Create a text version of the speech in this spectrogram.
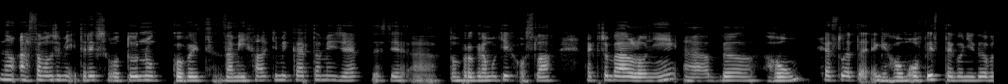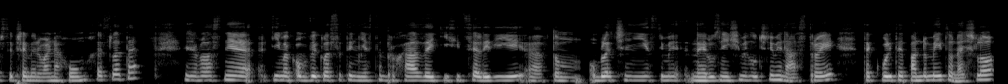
No a samozřejmě i tedy v soloturnu covid zamíchal těmi kartami, že? V tom programu těch oslav, tak třeba loni byl home Cheslete, jak home office, tak oni to prostě přejmenovali na home Cheslete, že vlastně tím, jak obvykle se tím městem procházejí tisíce lidí v tom oblečení s těmi nejrůznějšími hlučnými nástroji, tak kvůli té pandemii to nešlo,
